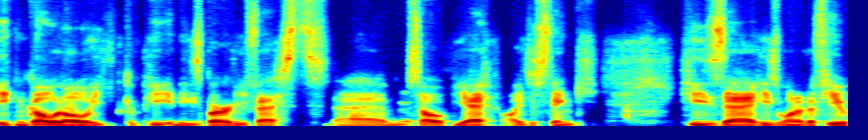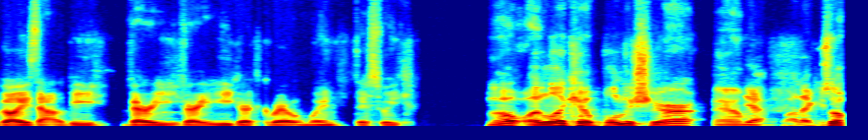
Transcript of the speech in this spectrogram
He can go low. He can compete in these birdie fests. Um, so yeah, I just think he's uh, he's one of the few guys that will be very very eager to go out and win this week. No, I like how bullish you are. Um, yeah, I like it. so-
